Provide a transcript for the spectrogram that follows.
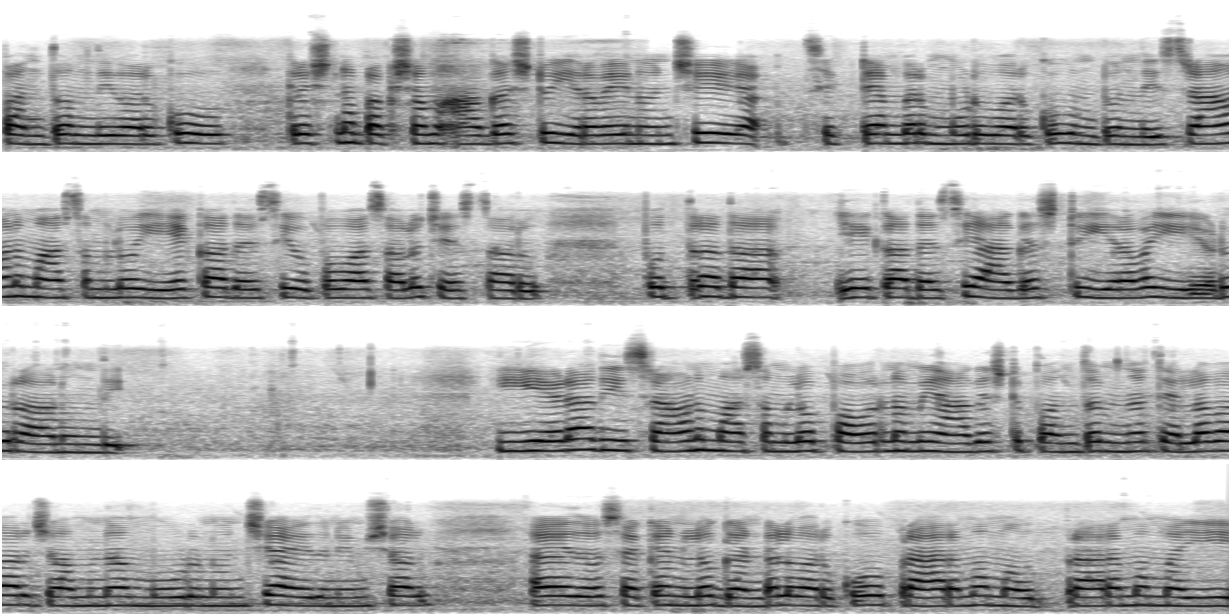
పంతొమ్మిది వరకు కృష్ణపక్షం ఆగస్టు ఇరవై నుంచి సెప్టెంబర్ మూడు వరకు ఉంటుంది. శ్రావణ మాసంలో ఏకాదశి ఉపవాసాలు చేస్తారు. పుత్రద ఏకాదశి ఆగస్టు ఇరవై ఏడు రానుంది. ఈ ఏడాది శ్రావణ మాసంలో పౌర్ణమి ఆగస్టు పంతొమ్మిదిన తెల్లవారుజామున మూడు నుంచి ఐదు నిమిషాలు ఐదు సెకండ్లు గంటల వరకు ప్రారంభమవు ప్రారంభమయ్యి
